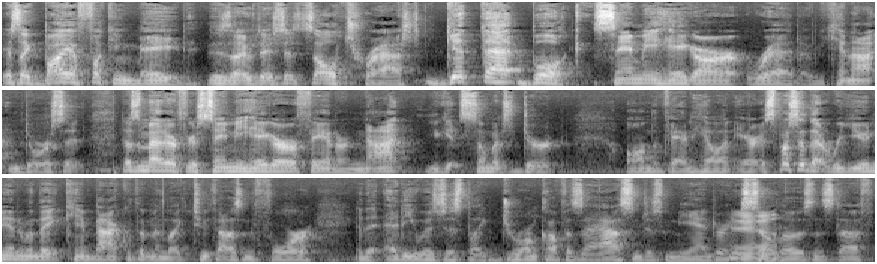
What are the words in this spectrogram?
it's like buy a fucking maid. It's, like, it's, it's all trashed. Get that book, Sammy Hagar read. We cannot endorse it. Doesn't matter if you're Sammy Hagar fan or not. You get so much dirt on the Van Halen era, especially that reunion when they came back with them in like 2004, and that Eddie was just like drunk off his ass and just meandering Yeah. solos and stuff.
